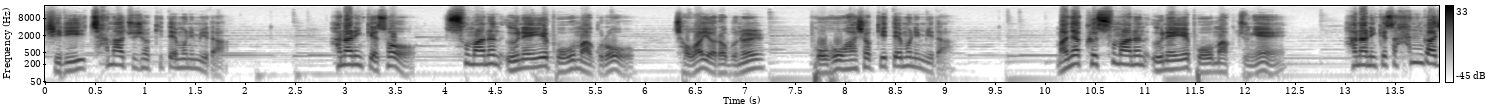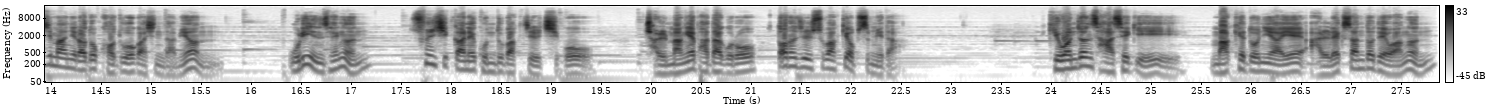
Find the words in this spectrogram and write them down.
길이 참아주셨기 때문입니다. 하나님께서 수많은 은혜의 보호막으로 저와 여러분을 보호하셨기 때문입니다. 만약 그 수많은 은혜의 보호막 중에 하나님께서 한 가지만이라도 거두어 가신다면 우리 인생은 순식간에 곤두박질 치고 절망의 바닥으로 떨어질 수밖에 없습니다. 기원전 4세기 마케도니아의 알렉산더 대왕은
